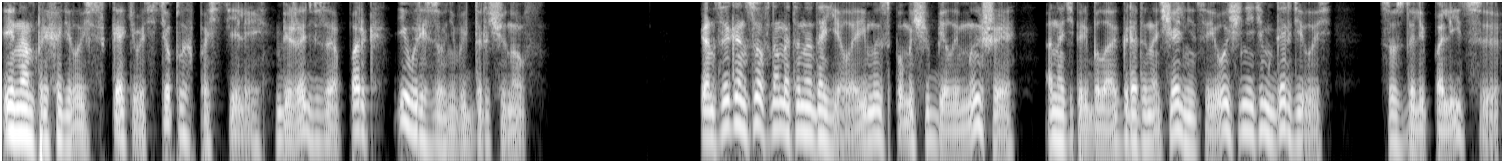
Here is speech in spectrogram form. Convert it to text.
И нам приходилось скакивать с теплых постелей, бежать в зоопарк и урезонивать драчунов. В конце концов, нам это надоело, и мы с помощью белой мыши, она теперь была градоначальницей и очень этим гордилась, создали полицию.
